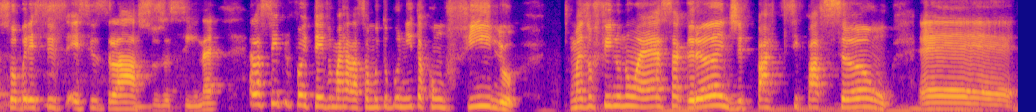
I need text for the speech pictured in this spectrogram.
sobre esses, esses laços, assim, né? Ela sempre foi, teve uma relação muito bonita com o filho, mas o filho não é essa grande participação é,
